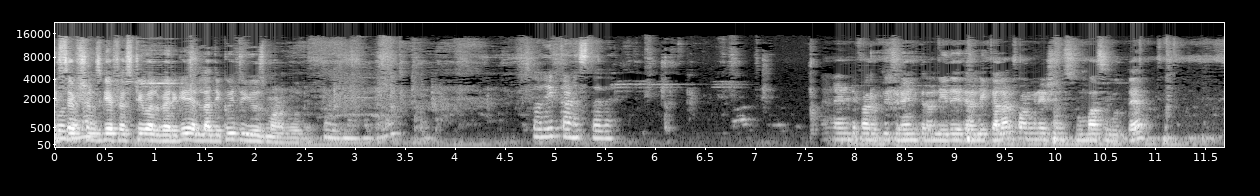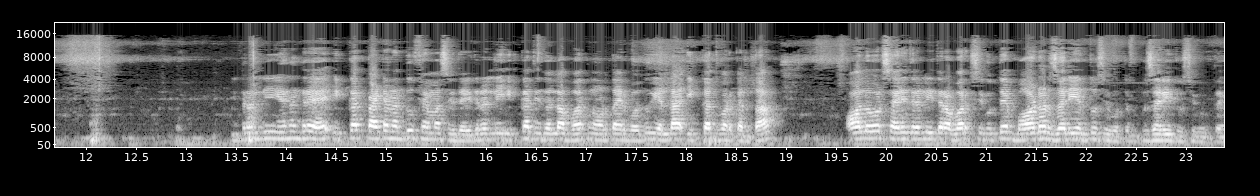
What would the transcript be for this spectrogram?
ರಿಸೆಪ್ಷನ್ಸ್ಗೆ ಫೆಸ್ಟಿವಲ್ ವೇರ್ಗೆ ಎಲ್ಲದಕ್ಕೂ ಇದು ಯೂಸ್ ಮಾಡಬಹುದು ಸೊ ಹೇಗೆ ಕಾಣಿಸ್ತಾ ಇದೆ? ನೈಂಟಿ ಫೈವ್ ರುಪೀಸ್ ರೇಂಜ್ ಇದೆ. ಇದರಲ್ಲಿ ಕಲರ್ ಕಾಂಬಿನೇಷನ್ಸ್ ತುಂಬಾ ಸಿಗುತ್ತೆ. ಇದರಲ್ಲಿ ಏನಂದ್ರೆ ಇಕ್ಕತ್ ಪ್ಯಾಟರ್ನ್ ಅಂತೂ ಫೇಮಸ್ ಇದೆ. ಇದರಲ್ಲಿ ಇಕ್ಕತ್ ಇದೆಲ್ಲ ವರ್ಕ್ ನೋಡ್ತಾ ಇರ್ಬೋದು. ಎಲ್ಲ ಇಕ್ಕತ್ ವರ್ಕ್ ಅಂತ. ಆಲ್ ಓವರ್ ಸ್ಯಾರಿ ಇದರಲ್ಲಿ ಈ ವರ್ಕ್ ಸಿಗುತ್ತೆ. ಬಾರ್ಡರ್ ಜರಿ ಅಂತೂ ಸಿಗುತ್ತೆ. ಜರಿದು ಸಿಗುತ್ತೆ.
